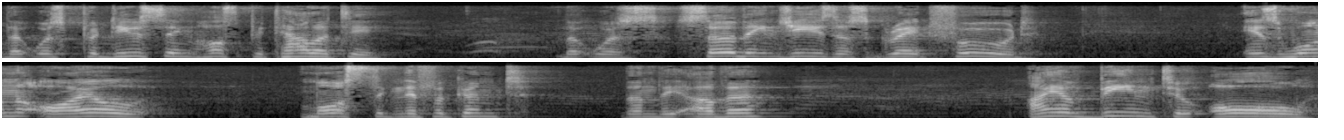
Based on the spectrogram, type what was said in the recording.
That was producing hospitality? That was serving Jesus great food? Is one oil more significant than the other? I have been to all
